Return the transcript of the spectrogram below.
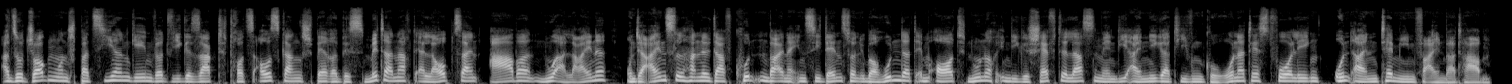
Also Joggen und Spazieren gehen wird wie gesagt trotz Ausgangssperre bis Mitternacht erlaubt sein, aber nur alleine. Und der Einzelhandel darf Kunden bei einer Inzidenz von über 100 im Ort nur noch in die Geschäfte lassen, wenn die einen negativen Corona-Test vorlegen und einen Termin vereinbart haben.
